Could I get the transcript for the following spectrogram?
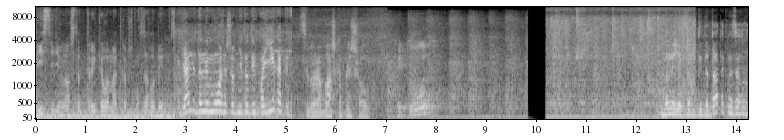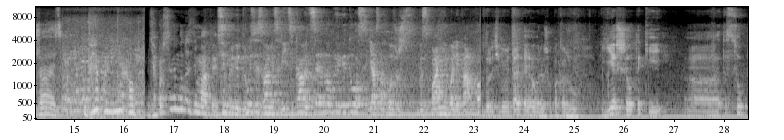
293 кілометри за годину. Я люди не можу, щоб не туди поїхати. Сибирабашка прийшов. Ти тут? У мене, як завжди, додаток не загружається. Куди я приїхав? Я просто не буду знімати. Всім привіт, друзі! З вами Сергій Цікавий. Це новий відос. Я знаходжусь в Іспанії, в Аліканто. До речі, пам'ятаєте, я говорив, що покажу. Є ще отакий. Це суп,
